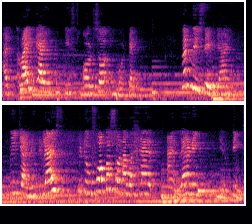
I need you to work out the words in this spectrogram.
at the right time is also important. When we save time, we can utilize it to focus on our health and learning new things.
